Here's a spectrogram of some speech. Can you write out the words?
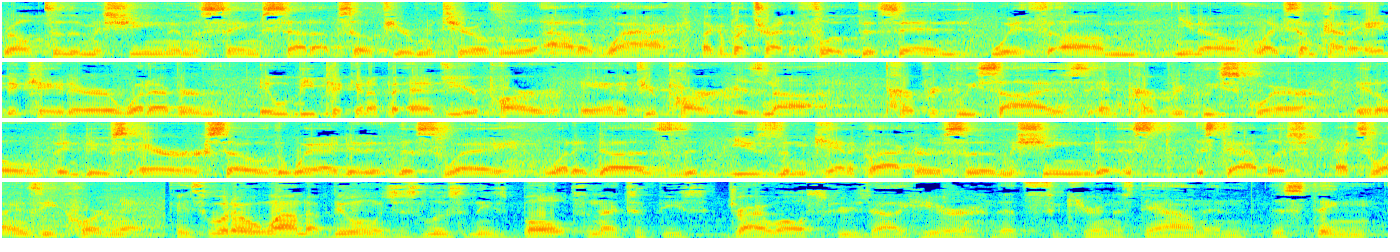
relative to the machine in the same setup. So if your material's a little out of whack, like if I tried to float this in with, um, you know, like some kind of indicator or whatever, it would be picking up an edge of your part. And if your part is not perfectly sized and perfectly square, it'll induce error. So the way I did it this way, what it does is it uses the mechanical accuracy of the machine to establish X, Y, and Z coordinate. Okay, so what I wound up doing was just loosen these bolts and I took these drywall screws out here that's securing this down and this thing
